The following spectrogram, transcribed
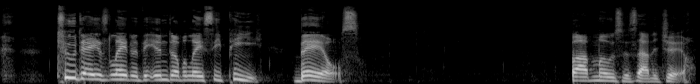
Two days later, the NAACP bails Bob Moses out of jail.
